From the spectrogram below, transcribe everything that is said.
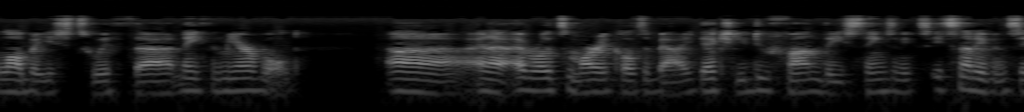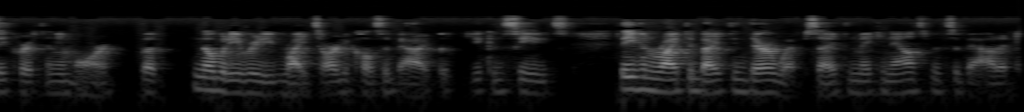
lobbyists with uh, Nathan Myhrvold. Uh, and I, I, wrote some articles about it. They actually do fund these things, and it's it's not even secret anymore. But nobody really writes articles about it, but you can see it's, they even write about it in their website and make announcements about it.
